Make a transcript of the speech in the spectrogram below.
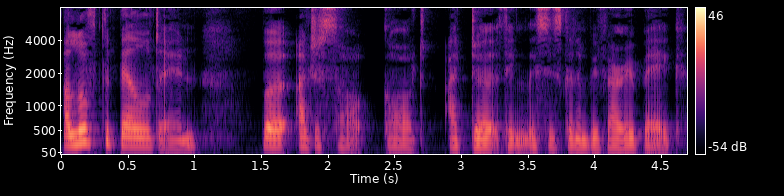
I love the building, but I just thought, God, I don't think this is going to be very big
